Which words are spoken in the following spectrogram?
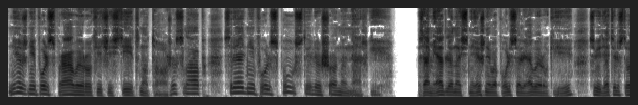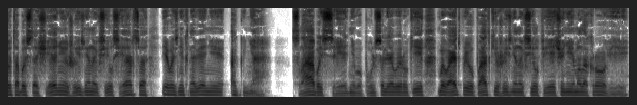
нижний пульс правой руки частит, но тоже слаб, средний пульс пуст и лишен энергии. Замедленность нижнего пульса левой руки свидетельствует об истощении жизненных сил сердца и возникновении огня. Слабость среднего пульса левой руки бывает при упадке жизненных сил печени и малокровии.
